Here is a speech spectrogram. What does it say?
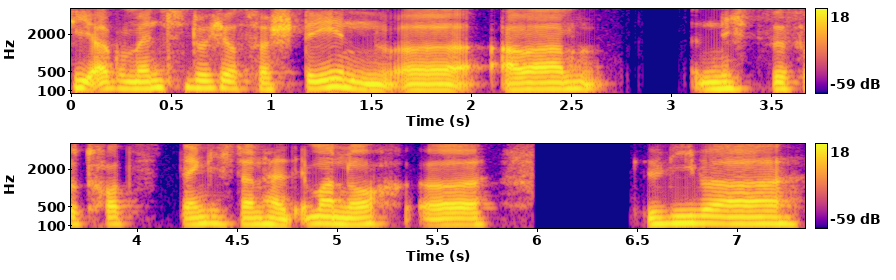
die Argumente durchaus verstehen, äh, aber nichtsdestotrotz denke ich dann halt immer noch äh, lieber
